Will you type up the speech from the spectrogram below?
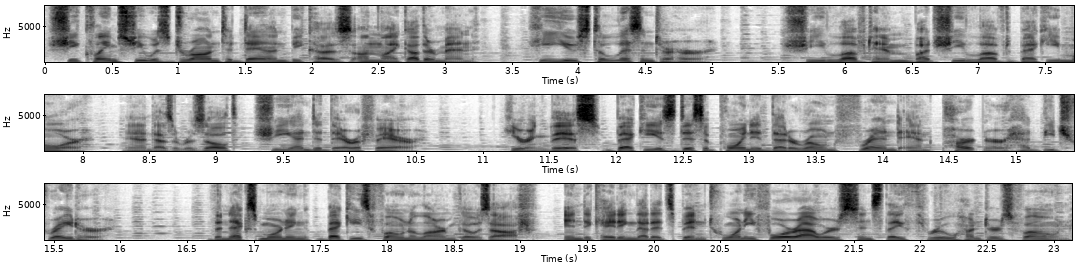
She claims she was drawn to Dan because, unlike other men, he used to listen to her. She loved him, but she loved Becky more, and as a result, she ended their affair. Hearing this, Becky is disappointed that her own friend and partner had betrayed her. The next morning, Becky's phone alarm goes off, indicating that it's been 24 hours since they threw Hunter's phone.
